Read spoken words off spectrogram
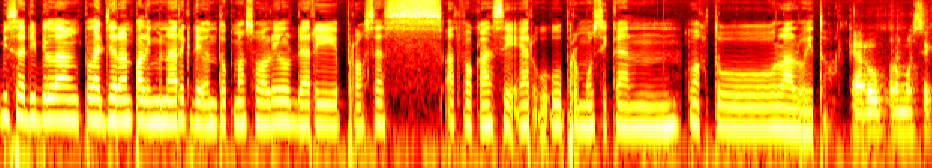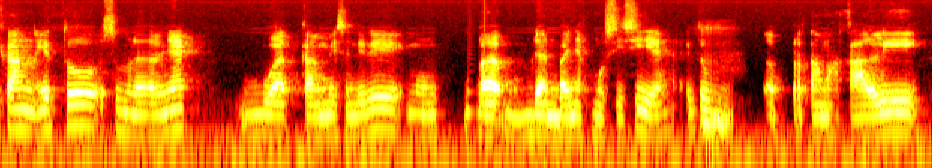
bisa dibilang pelajaran paling menarik deh untuk Mas Walil dari proses advokasi RUU permusikan waktu lalu itu? RUU permusikan itu sebenarnya buat kami sendiri dan banyak musisi ya, itu hmm. Eh, pertama kali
